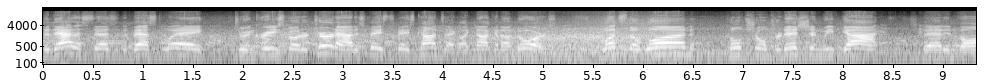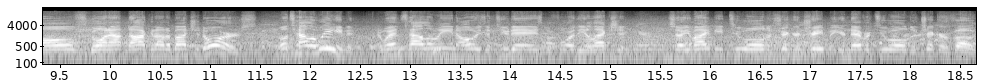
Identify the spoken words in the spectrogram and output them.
The data says that the best way to increase voter turnout is face-to-face contact, like knocking on doors. What's the one cultural tradition we've got that involves going out and knocking on a bunch of doors? Well, it's Halloween. And when's Halloween? Always a few days before the election. So you might be too old to trick or treat, but you're never too old to trick or vote.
